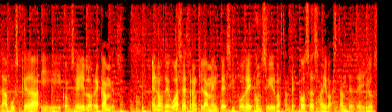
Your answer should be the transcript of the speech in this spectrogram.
la búsqueda y conseguir los recambios. En los de desguaces tranquilamente si podéis conseguir bastantes cosas, hay bastantes de ellos.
